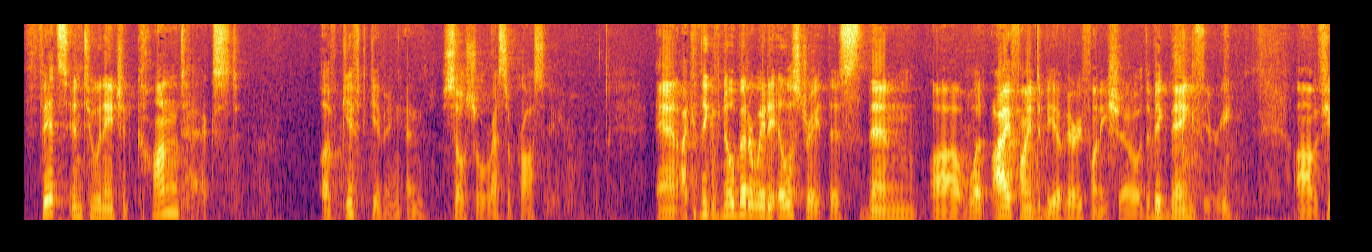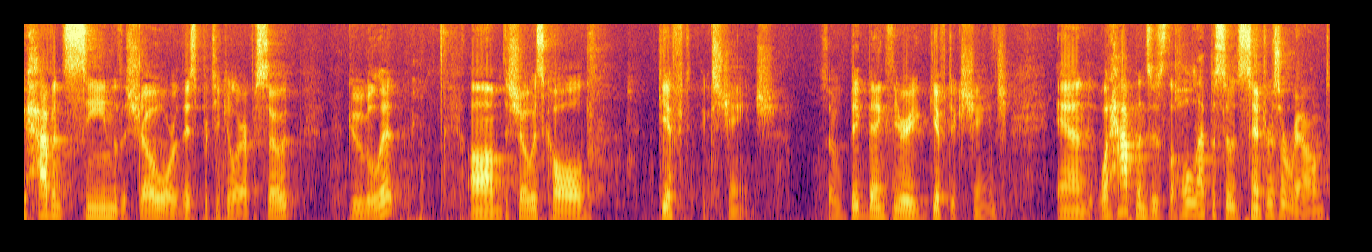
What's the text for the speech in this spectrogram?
fits into an ancient context of gift giving and social reciprocity. And I can think of no better way to illustrate this than uh, what I find to be a very funny show, The Big Bang Theory. Um, if you haven't seen the show or this particular episode, Google it. Um, the show is called gift exchange. So, Big Bang Theory, gift exchange. And what happens is the whole episode centers around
